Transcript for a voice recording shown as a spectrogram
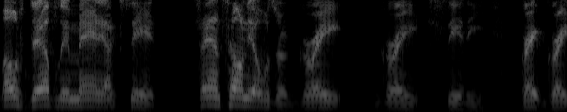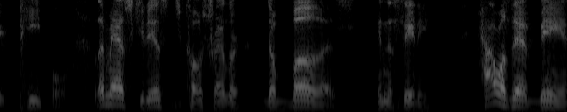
Most definitely, man. Like I said, San Antonio was a great, great city, great, great people. Let me ask you this, Coach Traylor: the buzz in the city how has that been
